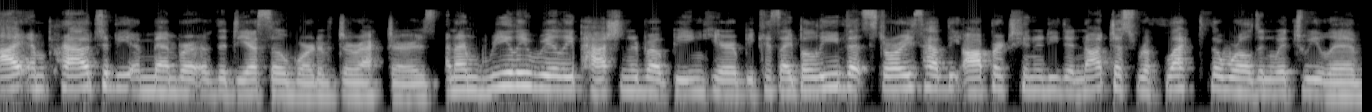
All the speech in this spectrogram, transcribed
I am proud to be a member of the DSO board of directors. And I'm really, really passionate about being here because I believe that stories have the opportunity to not just reflect the world in which we live,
